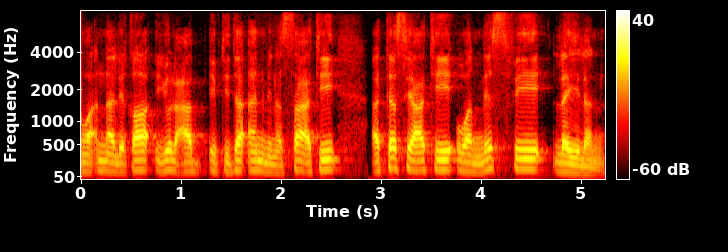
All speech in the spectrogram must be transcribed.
وأن اللقاء يلعب ابتداء من الساعة التاسعة والنصف ليلا.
